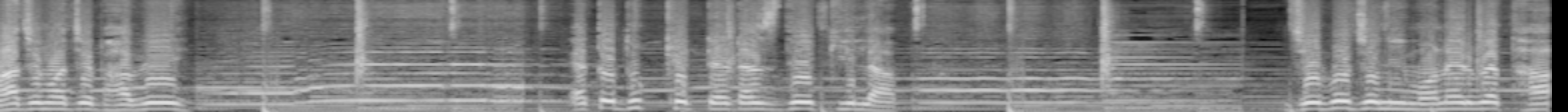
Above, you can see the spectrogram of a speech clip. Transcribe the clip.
মাঝে মাঝে ভাবি, এত দুঃখের স্ট্যাটাস দিয়ে কি লাভ? যে বোঝেনি মনের ব্যথা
